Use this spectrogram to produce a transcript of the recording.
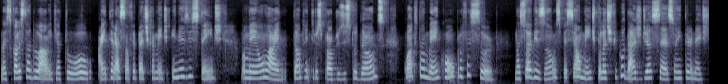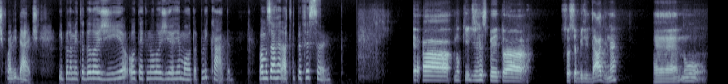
na escola estadual em que atuou, a interação foi praticamente inexistente no meio online, tanto entre os próprios estudantes quanto também com o professor, na sua visão, especialmente pela dificuldade de acesso à internet de qualidade e pela metodologia ou tecnologia remota aplicada. Vamos ao relato do professor. É, a, no que diz respeito à sociabilidade, né? É, no,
